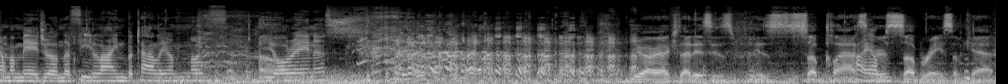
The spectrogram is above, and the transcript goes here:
I'm a major in the feline battalion of Uranus. You are actually that is his his subclass I or am- sub race of cat.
